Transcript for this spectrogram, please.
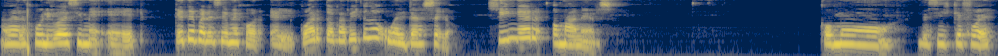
A ver, Juli, vos decime, eh, ¿qué te pareció mejor? ¿El cuarto capítulo o el tercero? ¿Singer o Manners? ¿Cómo decís que fue?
